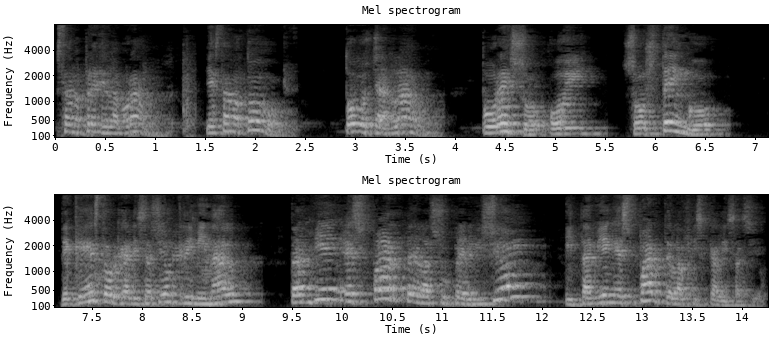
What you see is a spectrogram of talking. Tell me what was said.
Estaba preelaborado, ya estaba todo, todo charlado. Por eso hoy sostengo de que esta organización criminal también es parte de la supervisión y también es parte de la fiscalización.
